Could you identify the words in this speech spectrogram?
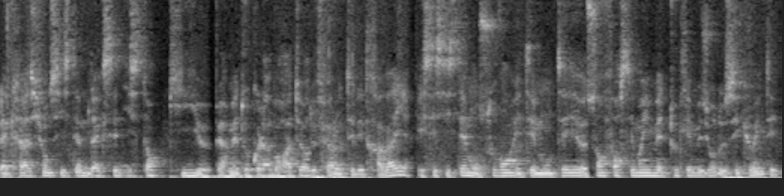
la création de systèmes d'accès distant qui euh, permettent aux collaborateurs de faire le télétravail. Et ces systèmes ont souvent été montés euh, sans forcément y mettre toutes les mesures de sécurité.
